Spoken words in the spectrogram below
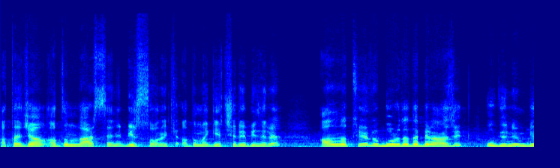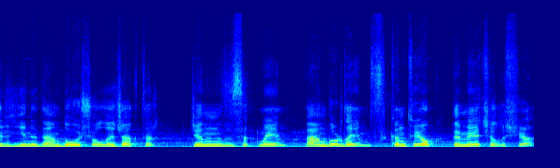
atacağın adımlar seni bir sonraki adıma geçirebilir anlatıyor ve burada da birazcık bugünün bir yeniden doğuşu olacaktır. Canınızı sıkmayın, ben buradayım, sıkıntı yok demeye çalışıyor.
